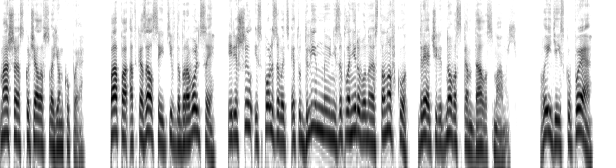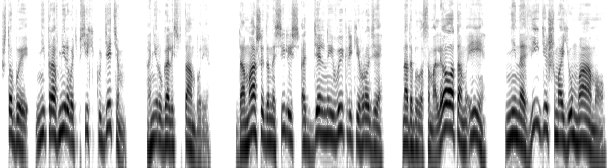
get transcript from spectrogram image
Маша скучала в своем купе. Папа отказался идти в добровольцы и решил использовать эту длинную незапланированную остановку для очередного скандала с мамой. Выйдя из купе, чтобы не травмировать психику детям, они ругались в тамбуре. До Маши доносились отдельные выкрики вроде «надо было самолетом» и Ненавидишь мою маму.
